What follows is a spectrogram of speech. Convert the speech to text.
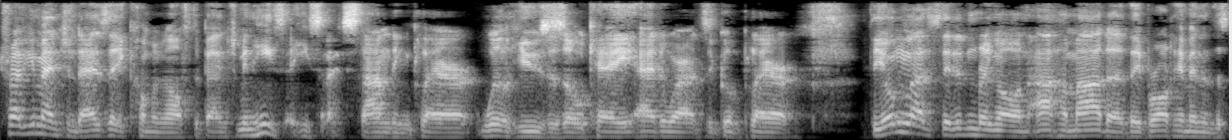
Trev, you mentioned Eze coming off the bench. I mean, he's he's an outstanding player. Will Hughes is okay. Edouard's a good player. The young lads they didn't bring on Ahamada. They brought him in in, the,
